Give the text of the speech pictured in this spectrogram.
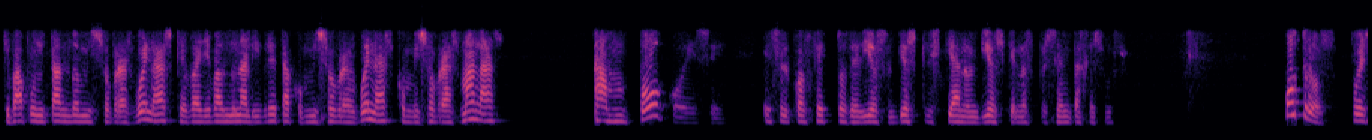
que va apuntando mis obras buenas, que va llevando una libreta con mis obras buenas, con mis obras malas. Tampoco ese es el concepto de Dios, el Dios cristiano, el Dios que nos presenta Jesús. Otros, pues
